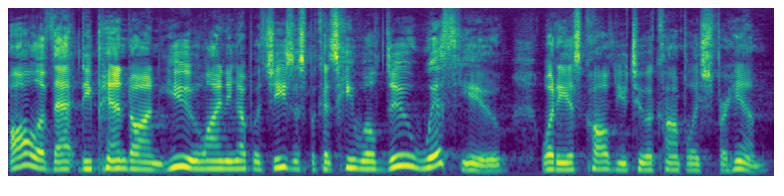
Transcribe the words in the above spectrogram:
all of that depend on you lining up with Jesus because he will do with you what he has called you to accomplish for him.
